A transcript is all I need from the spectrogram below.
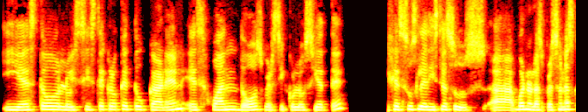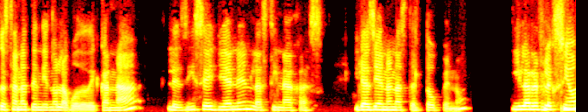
y esto lo hiciste, creo que tú, Karen, es Juan 2, versículo 7. Jesús le dice a sus, bueno, las personas que están atendiendo la boda de Caná, les dice llenen las tinajas y las llenan hasta el tope, ¿no? Y la reflexión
